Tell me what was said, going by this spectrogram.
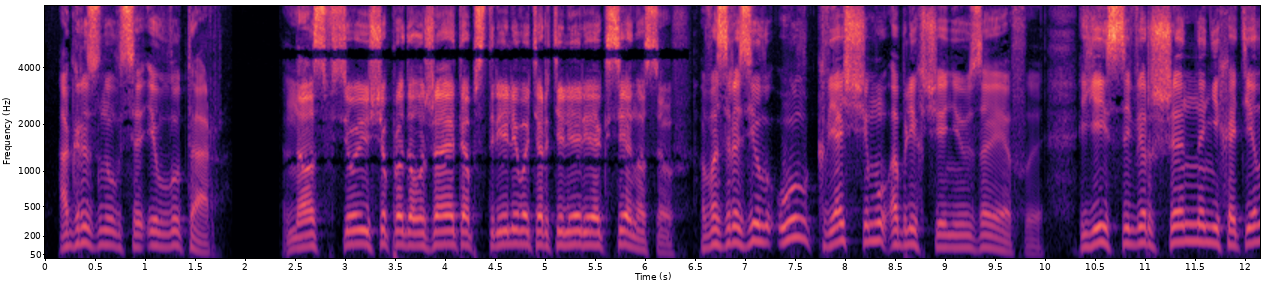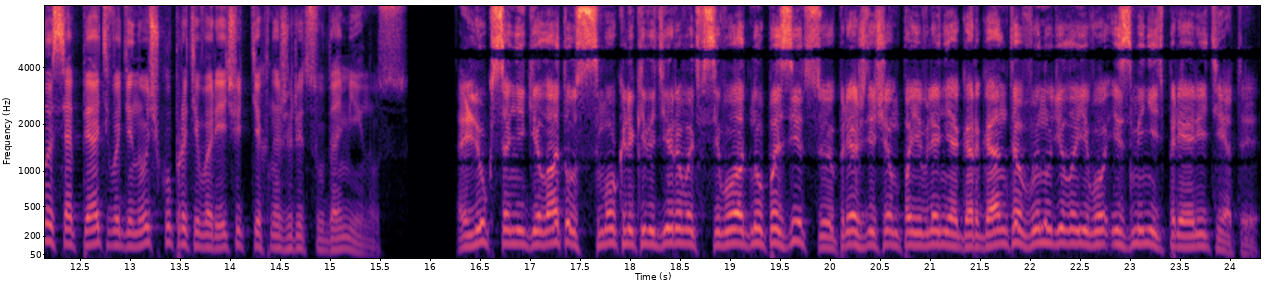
— огрызнулся Иллутар. «Нас все еще продолжает обстреливать артиллерия ксеносов», — возразил Ул к вящему облегчению Заэфы. Ей совершенно не хотелось опять в одиночку противоречить техножрецу Доминус. Люкс Аннигилатус смог ликвидировать всего одну позицию, прежде чем появление Гарганта вынудило его изменить приоритеты.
